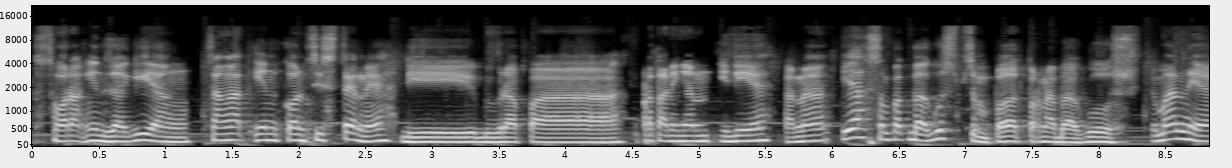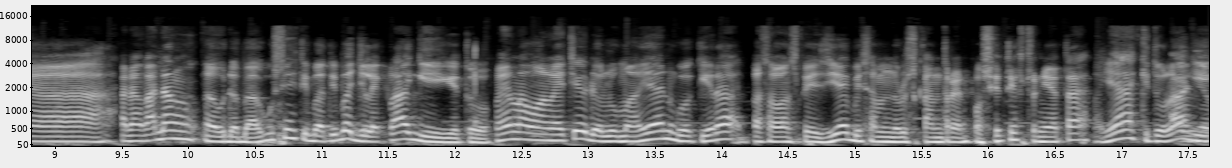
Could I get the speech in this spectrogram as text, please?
seorang Inzaghi yang sangat inkonsisten ya di beberapa pertandingan ini ya. Karena ya sempat bagus, sempat pernah bagus. Cuman ya kadang-kadang eh, udah bagus nih tiba-tiba jelek lagi gitu. Main lawan Lecce udah lumayan. Gue kira pas lawan Spezia bisa meneruskan tren positif. Ternyata ya gitu lagi.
